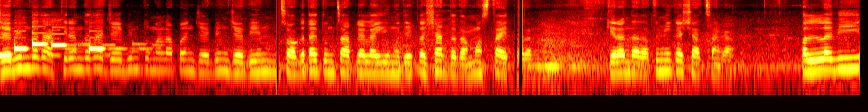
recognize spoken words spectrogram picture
जय भीम दादा किरण दादा जय भीम तुम्हाला पण जय भीम जय भीम. स्वागत आहे तुमचं आपल्या लाईव्हमध्ये कशात दादा? मस्त आहेत दादा किरण दादा तुम्ही कशात सांगा. पल्लवी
